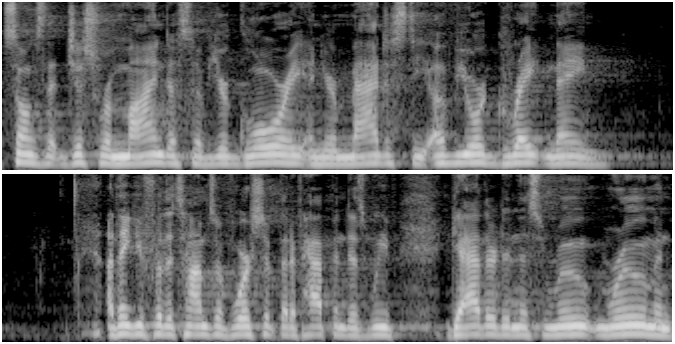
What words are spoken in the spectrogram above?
songs that just remind us of your glory and your majesty, of your great name. I thank you for the times of worship that have happened as we've gathered in this room, and,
